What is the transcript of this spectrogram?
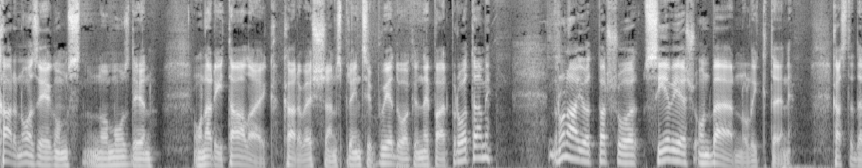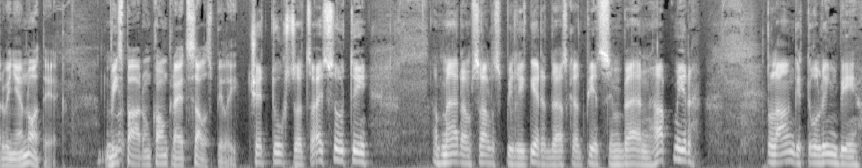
kara noziegums no mūsdienu un arī tā laika kara vešanas principu viedokļi nepārprotami. Runājot par šo sieviešu un bērnu likteni, kas tad ar viņiem notiek? Vispār un konkrēti salaspīlī. 4000 aizsūtīja, apmēram salaspīlī ieradās kaut 500 bērni apmira. Langi tūlīt bija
